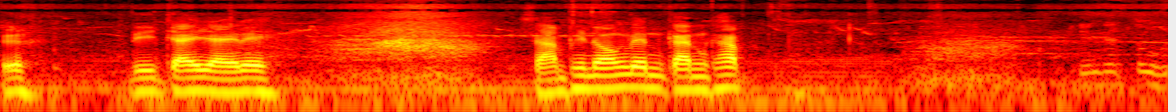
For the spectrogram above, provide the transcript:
เออดีใจใหญ่เลยสามพี่น้องเล่นกันครับกินแต่ตูด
